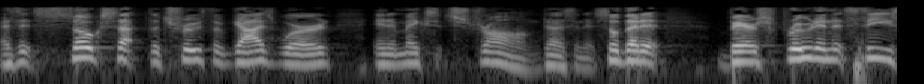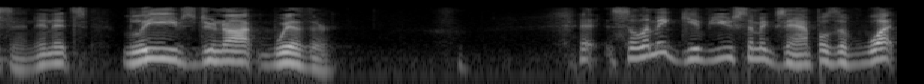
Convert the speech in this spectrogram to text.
as it soaks up the truth of God's word and it makes it strong, doesn't it? So that it bears fruit in its season and its leaves do not wither. So let me give you some examples of what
